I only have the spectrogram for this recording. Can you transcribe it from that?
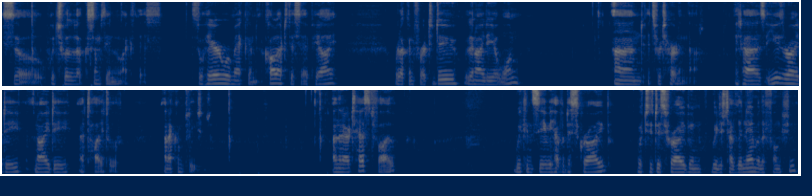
So, which will look something like this. So here we're making a call out to this API. We're looking for a to do with an ID of one, and it's returning that. It has a user ID, an ID, a title, and a completed. And in our test file, we can see we have a describe, which is describing, we just have the name of the function,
